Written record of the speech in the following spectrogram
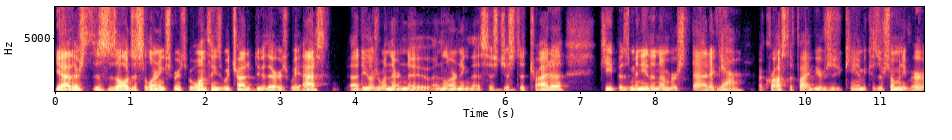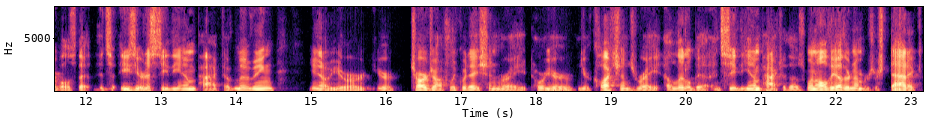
yeah, there's this is all just a learning experience. But one of the things we try to do there is we ask uh, dealers when they're new and learning this is just to try to keep as many of the numbers static Yeah. across the five years as you can because there's so many variables that it's easier to see the impact of moving you know your your charge off liquidation rate or your your collections rate a little bit and see the impact of those. When all the other numbers are static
